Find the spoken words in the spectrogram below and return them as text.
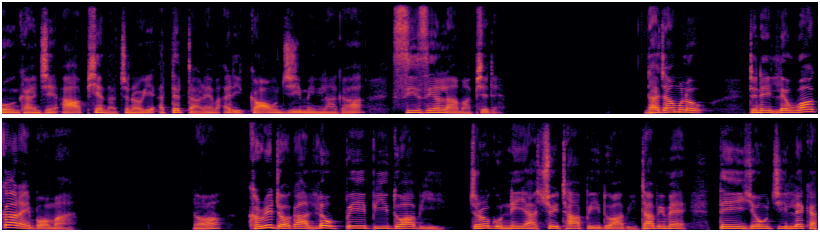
ဝန်ခံခြင်းအားဖြင့်သာကျွန်တော်ရဲ့အသက်တာထဲမှာအဲ့ဒီကောင်းကြီးမင်္ဂလာကစီးဆင်းလာမှာဖြစ်တယ် ဒါကြောင့်မလို့ဒီနေ့လက်ဝါးကတိုင်ပေါ်မှာနော်ခရစ်တော်ကလှုပ်ပေးပြီးသွားပြီကျွန်တော်ကိုနေရာရွှေ့ထားပေးသွားပြီဒါပေမဲ့သင်ယုံကြည်လက်ခံ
